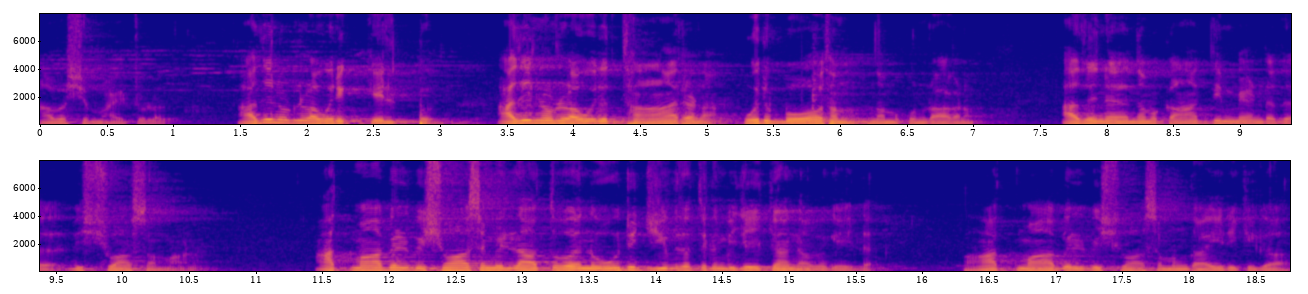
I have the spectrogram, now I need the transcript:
ആവശ്യമായിട്ടുള്ളത്. അതിനുള്ള ഒരു കെൽപ്പ് അതിനുള്ള ഒരു ധാരണ ഒരു ബോധം നമുക്കുണ്ടാകണം. അതിന് നമുക്ക് ആദ്യം വേണ്ടത് വിശ്വാസമാണ്. ആത്മാവിൽ വിശ്വാസമില്ലാത്തവന് ഒരു ജീവിതത്തിലും വിജയിക്കാനാവുകയില്ല. ആത്മാവിൽ വിശ്വാസമുണ്ടായിരിക്കുക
